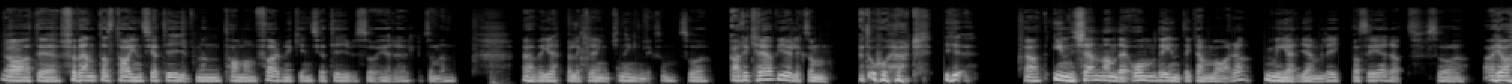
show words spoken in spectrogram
Ja, eh. att det förväntas ta initiativ men tar man för mycket initiativ så är det liksom en övergrepp eller kränkning. Liksom. Så, ja, det kräver ju liksom ett oerhört att inkännande om det inte kan vara mer jämlikt baserat. Så jag,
